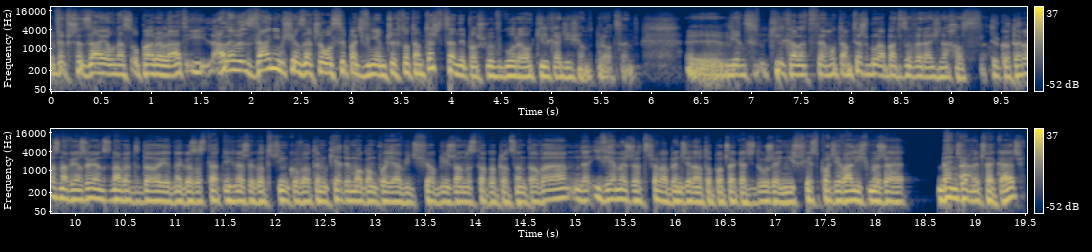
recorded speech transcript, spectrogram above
wyprzedzają nas o parę lat, i, ale zanim się zaczęło sypać w Niemczech, to tam też ceny poszły w górę o kilkadziesiąt procent. Y, Więc kilka lat temu tam też była bardzo wyraźna hossa. Tylko teraz nawiązując nawet do jednego z ostatnich naszych odcinków o tym, kiedy mogą pojawić się obniżone stopy procentowe i wiemy, że trzeba będzie na to poczekać dłużej niż się spodziewaliśmy, że będziemy Tak. czekać,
